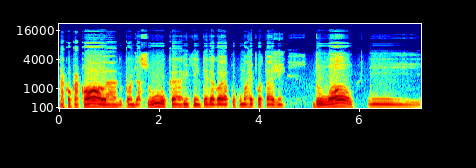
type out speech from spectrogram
da Coca-Cola, do Pão de Açúcar, enfim, teve agora há pouco uma reportagem do UOL. E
